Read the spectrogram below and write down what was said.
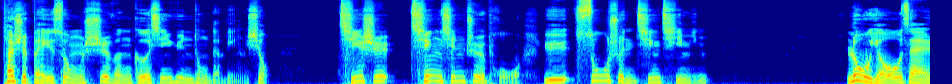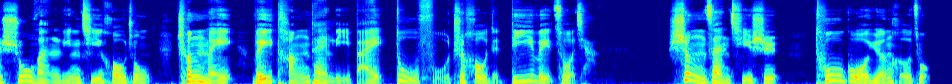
他是北宋诗文革新运动的领袖，其诗清新质朴，与苏舜钦齐名。陆游在《书婉陵集后》中称梅为唐代李白、杜甫之后的第一位作家，盛赞其诗突过元和作。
